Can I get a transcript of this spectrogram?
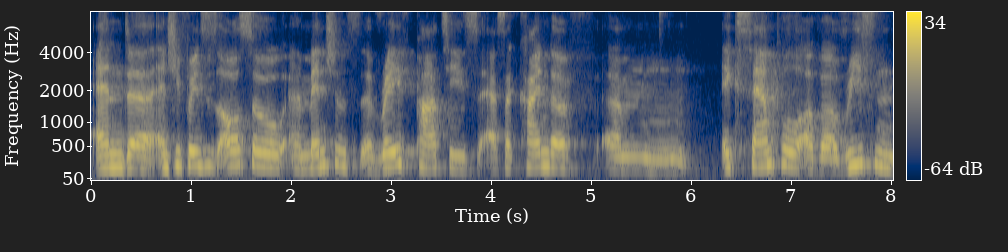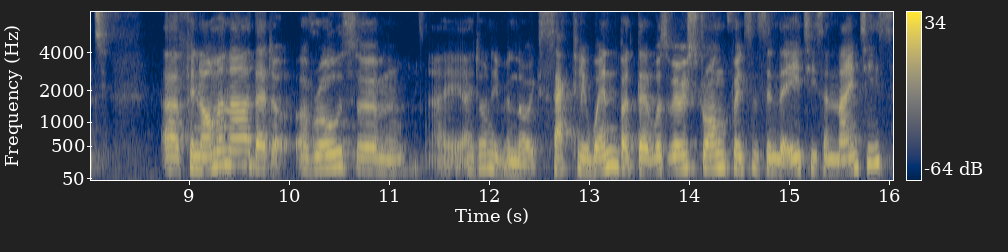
And, uh, and she, for instance, also uh, mentions uh, rave parties as a kind of um, example of a recent uh, phenomena that arose. Um, I, I, don't even know exactly when, but that was very strong, for instance, in the 80s and 90s.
